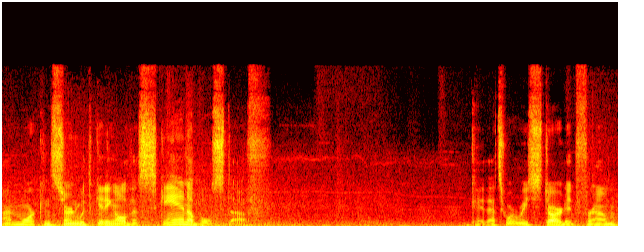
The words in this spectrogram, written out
I'm more concerned with getting all the scannable stuff. Okay, that's where we started from.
